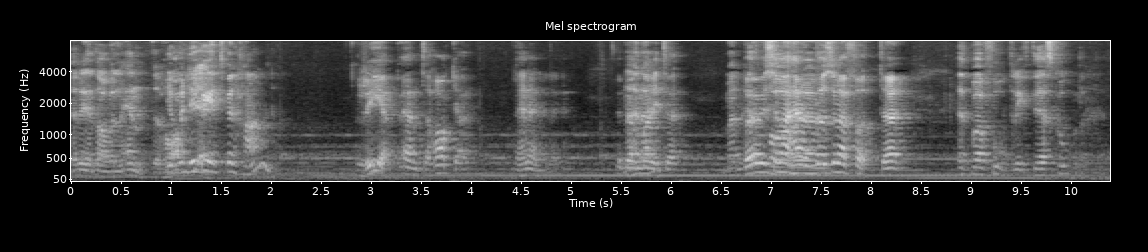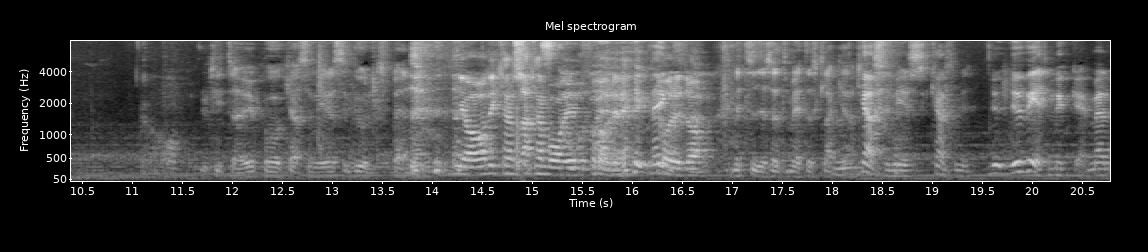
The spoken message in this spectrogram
rent av en enterhake? Ja men det vet väl han? Rep, enterhakar. Nej, nej, nej. nej. Det behöver man nej. inte. Men Behöver ett sina par- händer och sina fötter. Ett par fotriktiga skor. Tittar ju på Casimirs guldspänn ja det kanske kan vara i Plastskor. före- föredra. med 10 cm klackar. Casimirs, Casimir. Du, du vet mycket men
